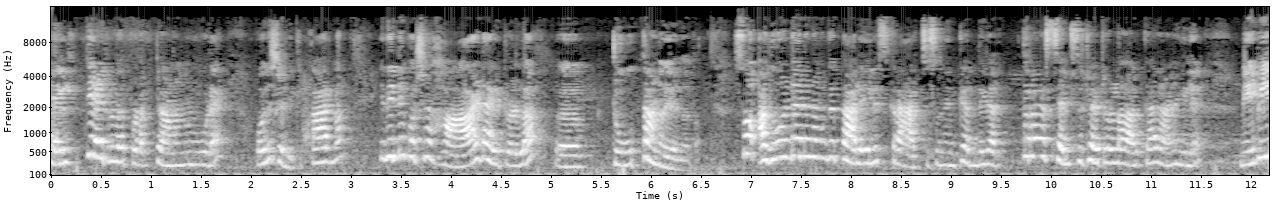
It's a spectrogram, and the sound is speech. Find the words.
ഹെൽത്തി ആയിട്ടുള്ള പ്രൊഡക്റ്റ് ആണെന്നും കൂടെ ഒന്ന് ശ്രദ്ധിക്കും. കാരണം ഇതിന്റെ കുറച്ച് ഹാർഡ് ആയിട്ടുള്ള ടൂത്ത് ആണ് വരുന്നത്. സോ അതുകൊണ്ട് തന്നെ നമുക്ക് തലയിൽ സ്ക്രാച്ചസ് നിങ്ങൾക്ക് എന്തെങ്കിലും എത്ര സെൻസിറ്റീവ് ആയിട്ടുള്ള ആൾക്കാരാണെങ്കിൽ മേ ബി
